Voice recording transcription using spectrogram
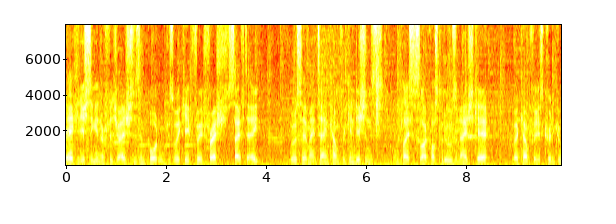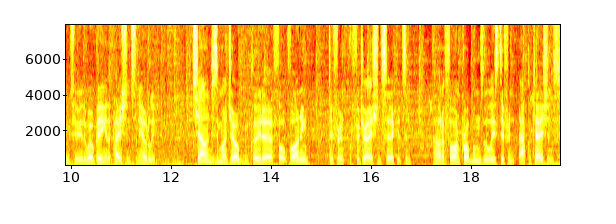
Air conditioning and refrigeration is important because we keep food fresh, safe to eat. We also maintain comfort conditions in places like hospitals and aged care, where comfort is critical to the well-being of the patients and the elderly. Challenges in my job include uh, fault finding, different refrigeration circuits and having to find problems with all these different applications.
